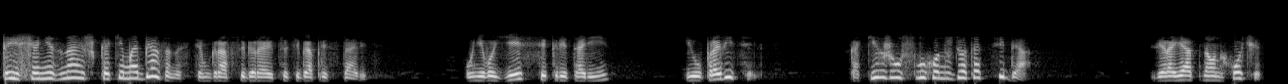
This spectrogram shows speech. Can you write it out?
ты еще не знаешь, каким обязанностям граф собирается тебя представить. У него есть секретари и управитель. Каких же услуг он ждет от тебя? Вероятно, он хочет,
